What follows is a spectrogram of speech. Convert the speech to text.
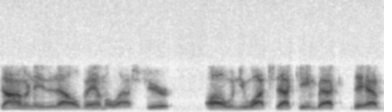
dominated Alabama last year. Uh, when you watch that game back, they have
